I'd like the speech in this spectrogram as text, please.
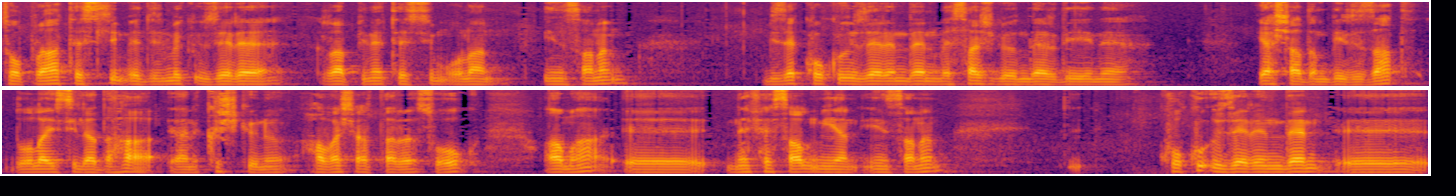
toprağa teslim edilmek üzere Rabbine teslim olan insanın bize koku üzerinden mesaj gönderdiğini yaşadım bir zat. Dolayısıyla daha yani kış günü hava şartları soğuk ama e, nefes almayan insanın koku üzerinden e,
